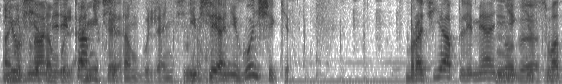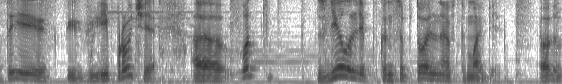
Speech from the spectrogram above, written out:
да. Они все там были. Они южноамериканская. все там были. Они все и там все были. они гонщики. Братья, племянники, Ну да. сваты и, и прочее. А, вот сделали концептуальный автомобиль. А,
